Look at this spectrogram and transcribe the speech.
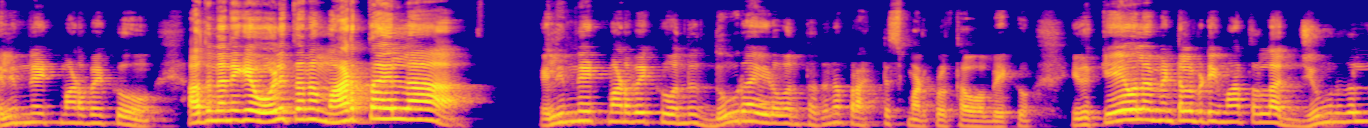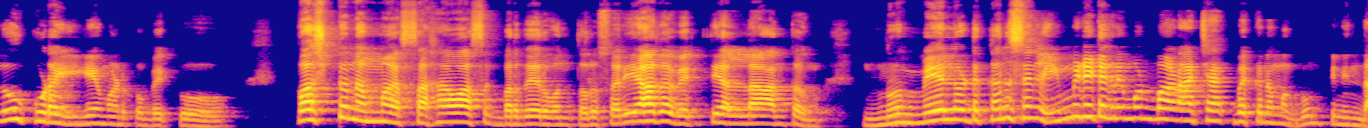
ಎಲಿಮಿನೇಟ್ ಮಾಡಬೇಕು. ಅದು ನನಗೆ ಒಳಿತನ ಮಾಡ್ತಾ ಇಲ್ಲ. ಎಲಿಮಿನೇಟ್ ಮಾಡಬೇಕು ಅಂದರೆ ದೂರ ಇಡುವಂಥದ್ದನ್ನು ಪ್ರಾಕ್ಟೀಸ್ ಮಾಡ್ಕೊಳ್ತಾ ಹೋಗಬೇಕು. ಇದು ಕೇವಲ ಮೆಂಟಲ್ ಬಿಟ್ಟಿಗೆ ಮಾತ್ರ ಅಲ್ಲ, ಜೀವನದಲ್ಲೂ ಕೂಡ ಹೀಗೆ ಮಾಡ್ಕೋಬೇಕು. ಫಸ್ಟ್ ನಮ್ಮ ಸಹವಾಸಕ್ಕೆ ಬರದೇ ಇರುವಂಥವ್ರು ಸರಿಯಾದ ವ್ಯಕ್ತಿ ಅಲ್ಲ ಅಂತ ಮೇಲ್ನೋಟ ಇಮಿಡಿಯೇಟ್ ಇಮ್ಮಿಡಿಯೇಟಾಗಿ ರಿಮೂವ್ ಮಾಡಿ, ಆಚೆ ಹಾಕಬೇಕು ನಮ್ಮ ಗುಂಪಿನಿಂದ.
